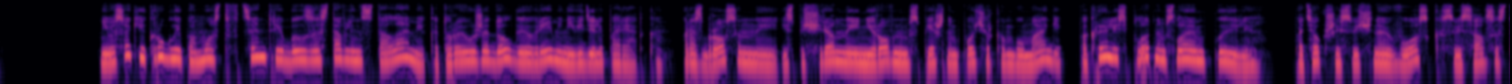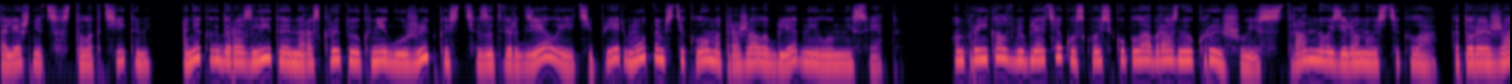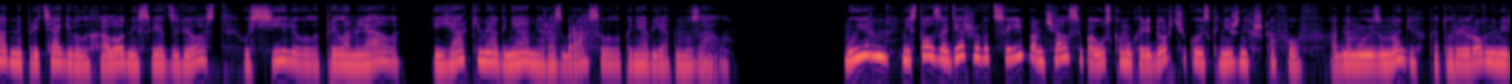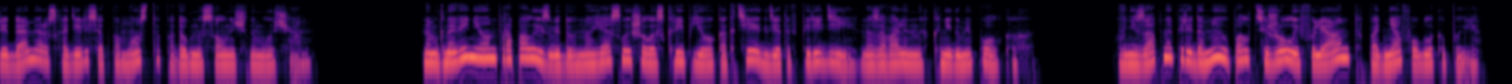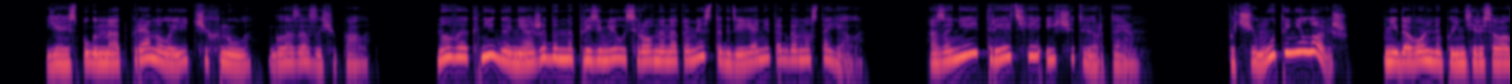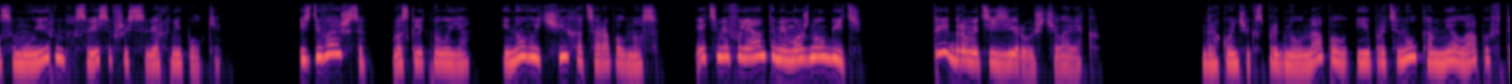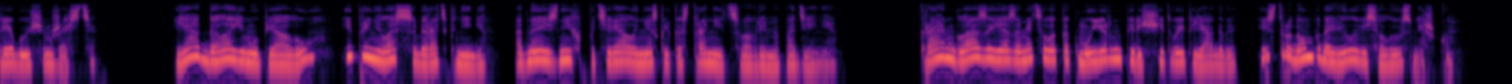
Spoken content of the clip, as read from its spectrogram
Невысокий круглый помост в центре был заставлен столами, которые уже долгое время не видели порядка. Разбросанные, испещренные неровным спешным почерком бумаги, покрылись плотным слоем пыли. Потекший свечной воск свисал со столешниц сталактитами, а некогда разлитая на раскрытую книгу жидкость затвердела и теперь мутным стеклом отражала бледный лунный свет. Он проникал в библиотеку сквозь куполообразную крышу из странного зеленого стекла, которое жадно притягивало холодный свет звезд, усиливало, преломляло и яркими огнями разбрасывало по необъятному залу. Муирн не стал задерживаться и помчался по узкому коридорчику из книжных шкафов, одному из многих, которые ровными рядами расходились от помоста, подобно солнечным лучам. На мгновение он пропал из виду, но я слышала скрип его когтей где-то впереди, на заваленных книгами полках. Внезапно передо мной упал тяжелый фолиант, подняв облако пыли. Я испуганно отпрянула и чихнула, глаза защипала. Новая книга неожиданно приземлилась ровно на то место, где я не так давно стояла. А за ней третья и четвертая. «Почему ты не ловишь?» — недовольно поинтересовался Муирн, свесившись с верхней полки. «Издеваешься?» — воскликнула я, и новый чих оцарапал нос. «Этими фолиантами можно убить». «Ты драматизируешь, человек». Дракончик спрыгнул на пол и протянул ко мне лапы в требующем жесте. Я отдала ему пиалу и принялась собирать книги. Одна из них потеряла несколько страниц во время падения. Краем глаза я заметила, как Муирн пересчитывает ягоды, и с трудом подавила веселую усмешку.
